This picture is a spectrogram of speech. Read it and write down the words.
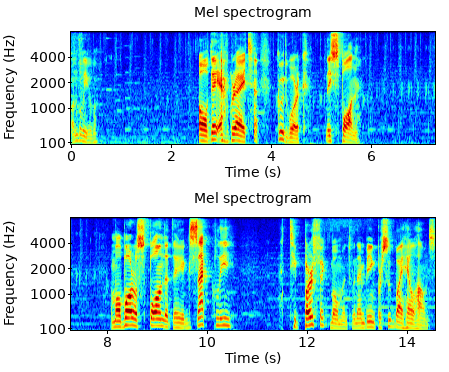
Unbelievable. Oh, they have great. Good work. They spawn. A Malboro spawned at the exactly the perfect moment when I'm being pursued by hellhounds.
